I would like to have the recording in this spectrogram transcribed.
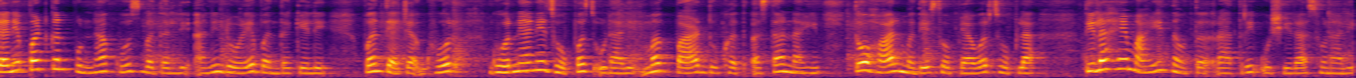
त्याने पटकन पुन्हा कूस बदलली आणि डोळे बंद केले. पण त्याच्या घोर घोरण्याने झोपच उडाली. मग पाठ दुखत असतानाही तो हॉलमध्ये सोप्यावर झोपला. तिला हे माहीत नव्हतं. रात्री उशिरा सोनाली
